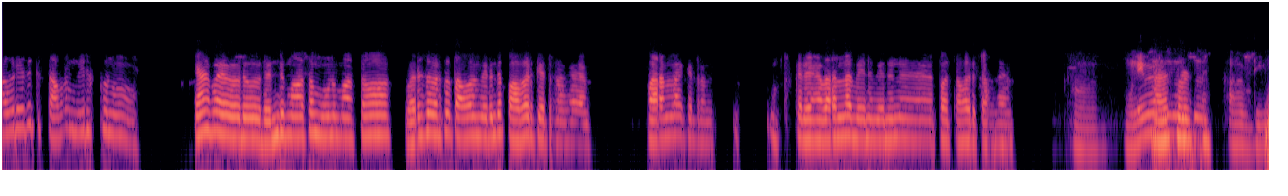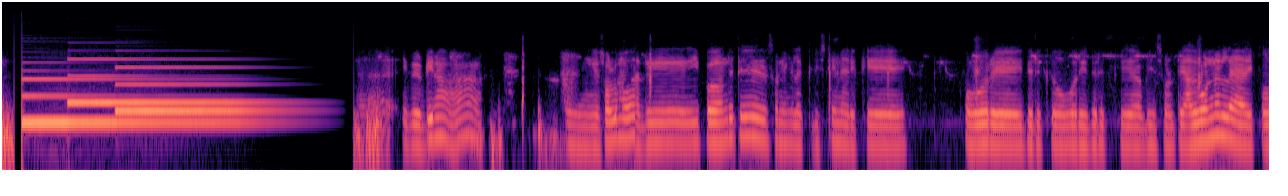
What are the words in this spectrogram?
அவர் எதுக்கு தவம் இருக்கணும்? ஏன் இப்ப ஒரு ரெண்டு மாசம் மூணு மாசம் வருஷ வருஷம் தவம் இருந்து பவர் கேட்டுறாங்க. வரலாம் கேட்டுறாங்க. வரலாம் வேணும் வேணும்னு இப்ப தவம் இருக்காங்க. முனிவர். அப்படி. இப்ப எப்படின்னா நீங்க சொல்லும்போது அது இப்போ வந்துட்டு சொன்னீங்களே கிறிஸ்டின் இருக்கு ஒவ்வொரு இது இருக்கு ஒவ்வொரு இது இருக்கு அப்படின்னு சொல்லிட்டு. அது ஒண்ணும் இல்ல. இப்போ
